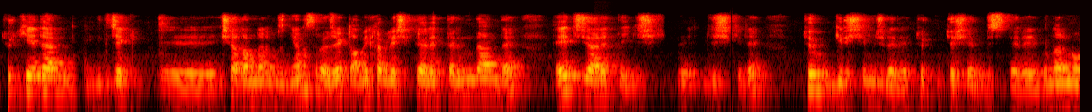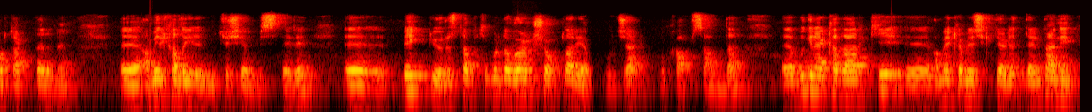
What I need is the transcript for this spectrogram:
Türkiye'den gidecek e, iş adamlarımızın yanı sıra özellikle Amerika Birleşik Devletleri'nden de e-ticaretle ilişkili, ilişkili tüm girişimcileri, Türk müteşebbisleri, bunların ortaklarını, e, Amerikalı müteşebbisleri e, bekliyoruz. Tabii ki burada workshoplar yapılacak bu kapsamda. E, bugüne kadarki e, Amerika Birleşik Devletleri'nde hani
